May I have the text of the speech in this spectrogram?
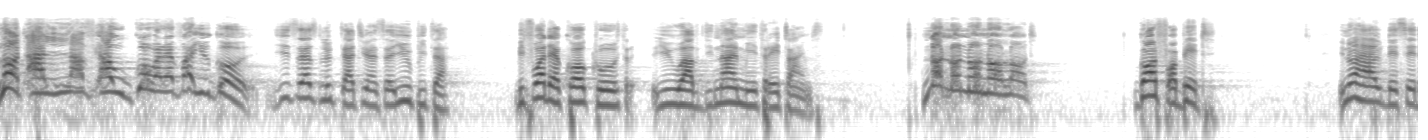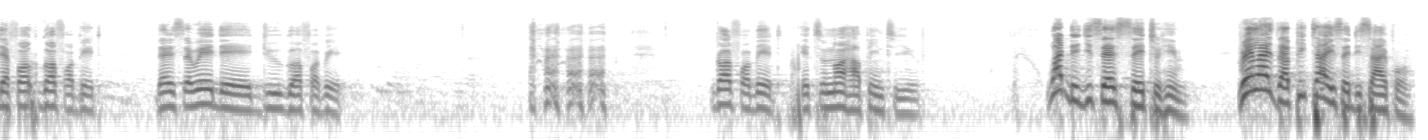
Lord, I love you. I will go wherever you go. Jesus looked at you and said, You, Peter, before the call crow, you have denied me three times. No, no, no, no, Lord. God forbid. You know how they say the for, God forbid? There is a way they do God forbid. God forbid it will not happen to you. What did Jesus say to him? Realize that Peter is a disciple.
